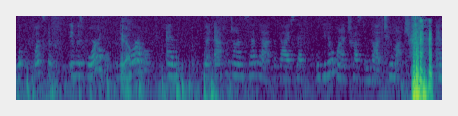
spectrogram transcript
what, what's the it was horrible it was Yeah. horrible and when after john said that the guy said well you don't want to trust in god too much and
